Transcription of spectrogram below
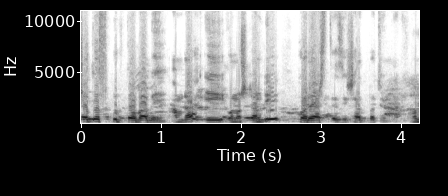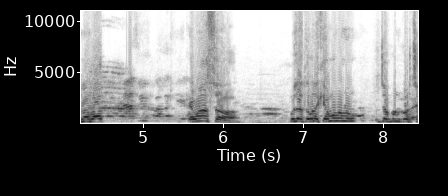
স্বতঃস্ফূর্ত ভাবে আমরা এই অনুষ্ঠানটি করে আসতেছি সাত বছর ধন্যবাদ। কেমন আছো? পূজা, তোমরা কেমন উদযাপন করছ?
